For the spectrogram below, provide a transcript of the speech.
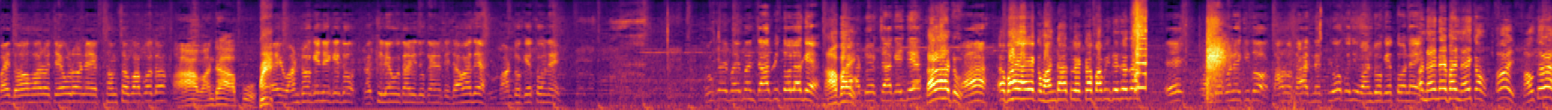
ભાઈ દસ વાળો ચેવડો ને એક થમ્સઅપ આપો તો. હા વાંધા આપું. ભાઈ વાંઢો કેને કીધું. નથી લેવું તારી દુકાને થી જવા દે. વાંઢો કેતો નહીં. શું કઈ ભાઈ ચા પીતો લાગે? હા ભાઈ. હાટુ એક ચા કહી દે. તારા હાટું? હા. એ ભાઈ આ એક વાંઢા તું એક કપ આપી દેજો તો. એ વાંઢો કોને કીધો? તારો સાથ નથી પીવો કદી વાંઢો કેતો નહીં. નહીં નહીં ભાઈ નહીં કહું. ઓય આવતો રે.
